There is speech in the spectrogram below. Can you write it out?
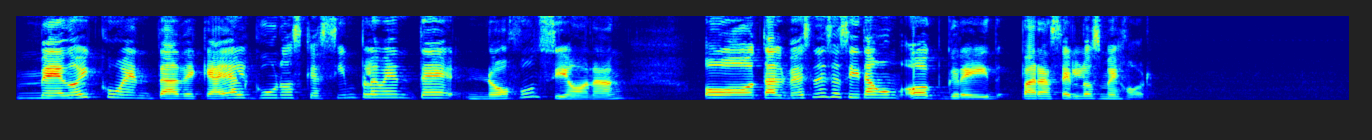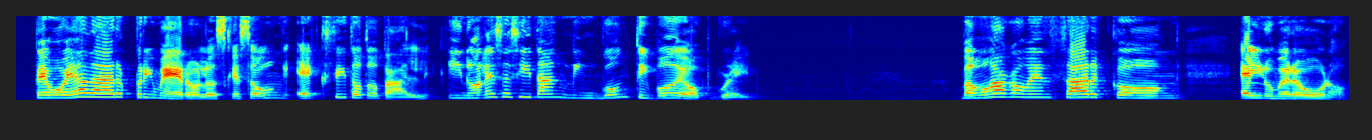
me doy cuenta de que hay algunos que simplemente no funcionan o tal vez necesitan un upgrade para hacerlos mejor. Te voy a dar primero los que son un éxito total y no necesitan ningún tipo de upgrade. Vamos a comenzar con el número uno,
